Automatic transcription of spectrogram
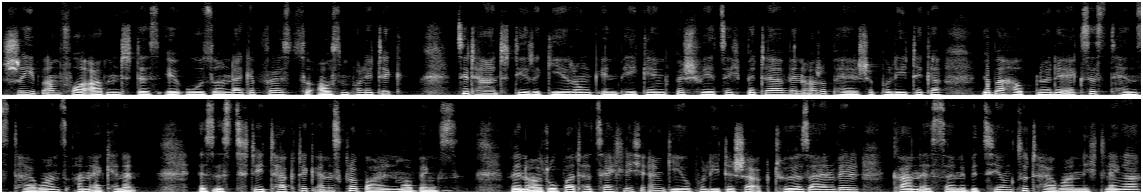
schrieb am Vorabend des EU-Sondergipfels zur Außenpolitik Zitat, die Regierung in Peking beschwert sich bitter, wenn europäische Politiker überhaupt nur die Existenz Taiwans anerkennen. Es ist die Taktik eines globalen Mobbings. Wenn Europa tatsächlich ein geopolitischer Akteur sein will, kann es seine Beziehung zu Taiwan nicht länger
